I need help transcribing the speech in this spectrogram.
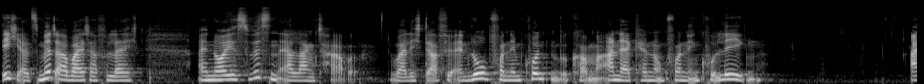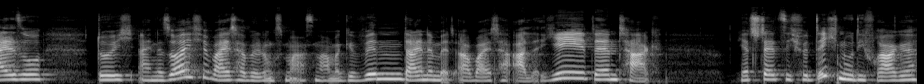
ich als Mitarbeiter vielleicht ein neues Wissen erlangt habe, weil ich dafür ein Lob von dem Kunden bekomme, Anerkennung von den Kollegen. Also durch eine solche Weiterbildungsmaßnahme gewinnen deine Mitarbeiter alle, jeden Tag. Jetzt stellt sich für dich nur die Frage,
